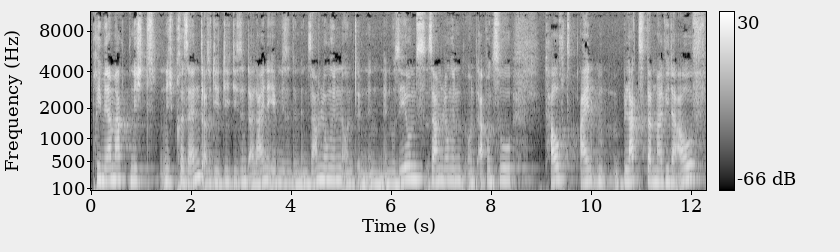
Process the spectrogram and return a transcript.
Primärmarkt nicht, nicht präsent. Also die, die, die sind alleine eben, die sind in, in Sammlungen und in, in, in Museumssammlungen und ab und zu taucht ein Blatt dann mal wieder auf,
